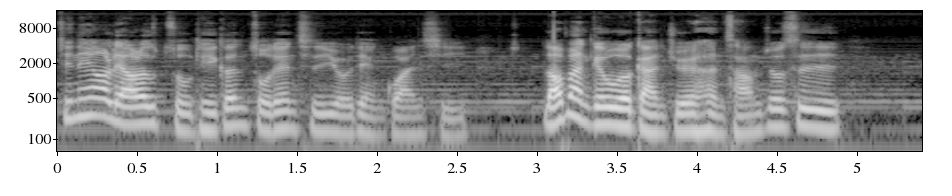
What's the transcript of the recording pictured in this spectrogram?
今天要聊的主题跟昨天其实有点关系。老板给我的感觉很常，就是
